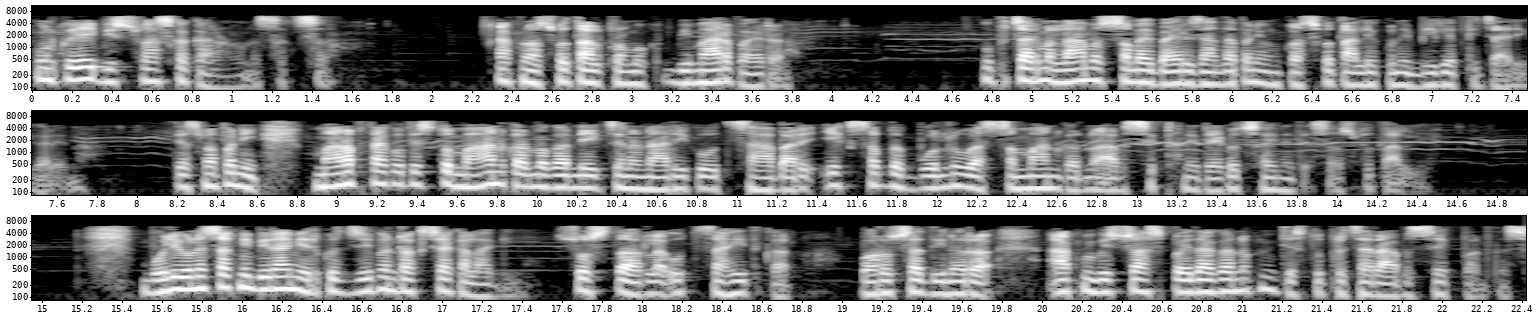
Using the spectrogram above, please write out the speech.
उनको यही विश्वासका कारण हुन सक्छ। आफ्नो अस्पताल प्रमुख बिमार भएर उपचारमा लामो समय बाहिर जाँदा पनि उनको अस्पतालले कुनै विज्ञप्ति जारी गरेन। त्यसमा पनि मानवताको त्यस्तो महान कर्म गर्ने एकजना नारीको उत्साहबारे एक शब्द बोल्नु वा सम्मान गर्नु आवश्यक ठानिरहेको छैन त्यस अस्पतालले। भोलि हुन सक्ने बिरामीहरूको जीवन रक्षाका लागि स्वस्थहरूलाई उत्साहित गर्न भरोसा दिन र आत्मविश्वास पैदा गर्न पनि त्यस्तो प्रचार आवश्यक पर्दछ।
